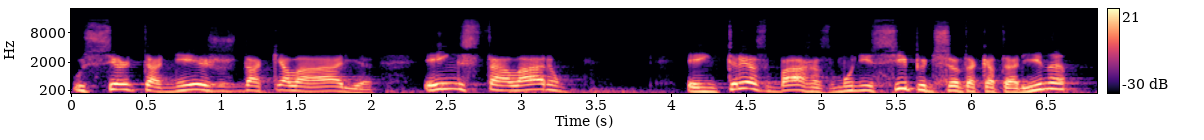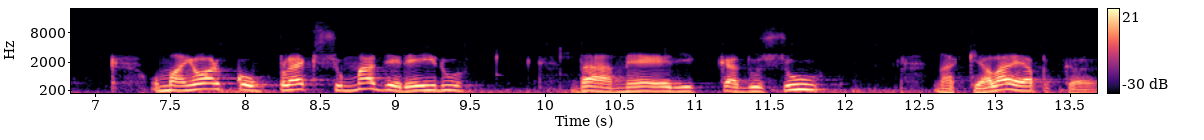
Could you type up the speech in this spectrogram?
os sertanejos daquela área e instalaram em Três Barras, município de Santa Catarina, o maior complexo madeireiro da América do Sul naquela época.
